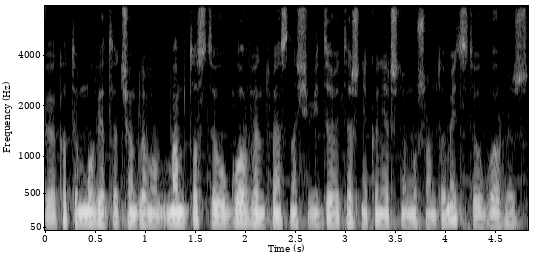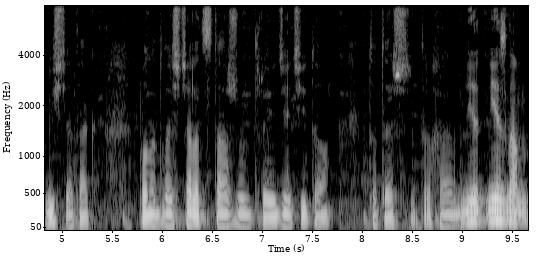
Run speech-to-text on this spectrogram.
jak o tym mówię, to ciągle mam, to z tyłu głowy, natomiast nasi widzowie też niekoniecznie muszą to mieć z tyłu głowy. Rzeczywiście tak, ponad 20 lat stażu i troje dzieci, to, to też trochę... Nie, nie znam,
